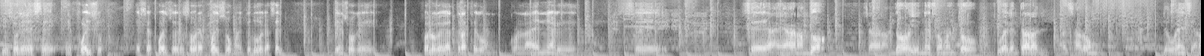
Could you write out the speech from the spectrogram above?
Pienso que ese esfuerzo, ese esfuerzo, ese sobreesfuerzo con el que tuve que hacer, pienso que fue lo que dio al traste con, la hernia que se, se agrandó, se agrandó y en ese momento tuve que entrar al, salón de urgencia, ¿no?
